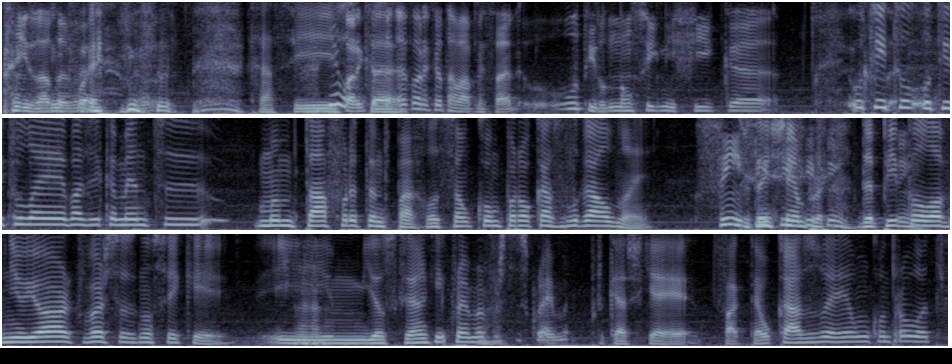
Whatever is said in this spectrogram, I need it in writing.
Exatamente. foi E racista. agora que, eu, agora que eu estava a pensar, o título não significa. O, título, o título é basicamente uma metáfora tanto para a relação como para o caso legal, não é? Sim, Tu sim, tens sim, sempre sim, sim. The People of New York versus não sei quê. E, Aham. e eles quiseram aqui Kramer Uhum. versus Kramer, porque acho que é, de facto é o caso, é um contra o outro.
